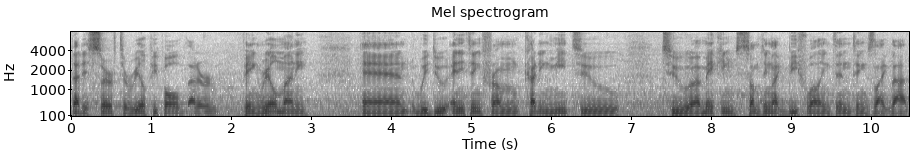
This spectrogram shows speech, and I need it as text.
that is served to real people that are paying real money. And we do anything from cutting meat to to uh, making something like beef Wellington, things like that.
